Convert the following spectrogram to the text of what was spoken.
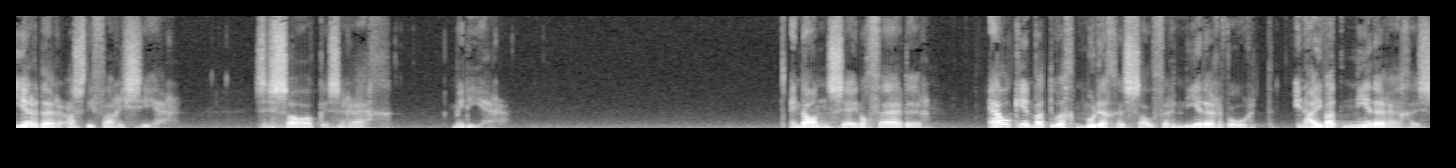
eerder as die fariseer se saak is reg met die Here. En dan sê hy nog verder elkeen wat hoogmoedig is sal verneder word en hy wat nederig is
